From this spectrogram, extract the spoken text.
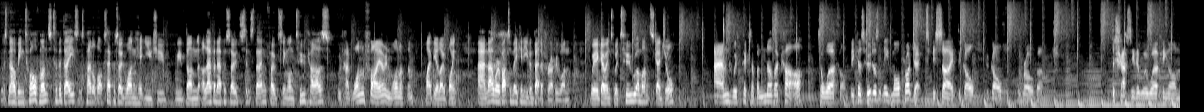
It's now been 12 months to the day since Pedalbox Episode 1 hit YouTube. We've done 11 episodes since then, focusing on two cars, We've had one fire in one of them. might be a low point, and now we're about to make it even better for everyone. We're going to a two a month schedule, and we've picked up another car to work on because who doesn't need more projects beside the Golf, the Golf, the Rover, the chassis that we're working on?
